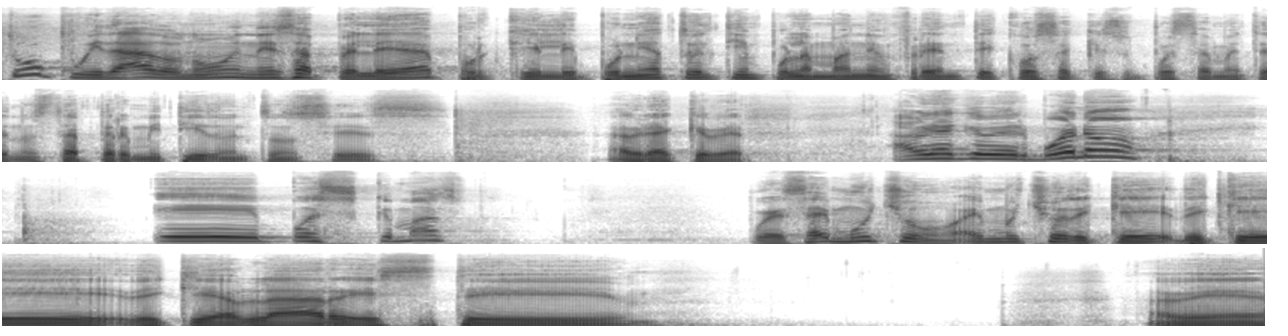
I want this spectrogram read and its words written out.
Tuvo cuidado, ¿no? En esa pelea, porque le ponía todo el tiempo la mano enfrente, cosa que supuestamente no está permitido. Entonces, habría que ver. Habría que ver. Bueno, eh, pues, ¿qué más? Pues hay mucho, hay mucho de qué, de qué, de qué hablar. Este. A ver.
